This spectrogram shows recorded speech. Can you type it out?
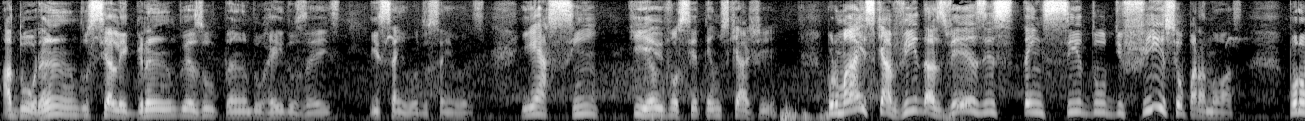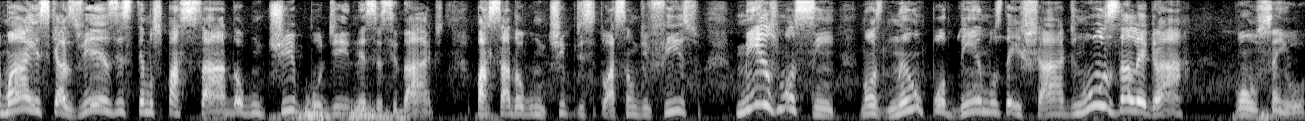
adorando, se alegrando, exultando o Rei dos Reis e Senhor dos Senhores. E é assim que eu e você temos que agir. Por mais que a vida às vezes tenha sido difícil para nós, por mais que às vezes temos passado algum tipo de necessidade, passado algum tipo de situação difícil, mesmo assim, nós não podemos deixar de nos alegrar com o Senhor,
